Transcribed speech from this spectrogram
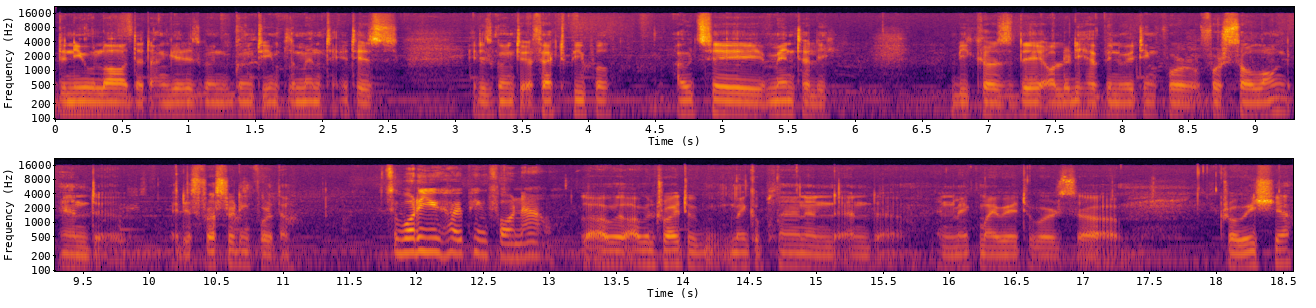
The new law that Hungary is going, going to implement, it is, it is going to affect people I would say mentally, because they already have been waiting for, for so long and uh, it is frustrating for them. So what are you hoping for now? I will, I will try to make a plan and, and, uh, and make my way towards uh, Croatia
